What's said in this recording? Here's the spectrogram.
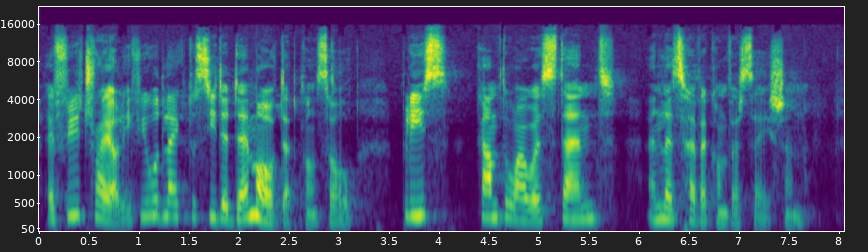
a free trial, if you would like to see the demo of that console, please come to our stand and let's have a conversation.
